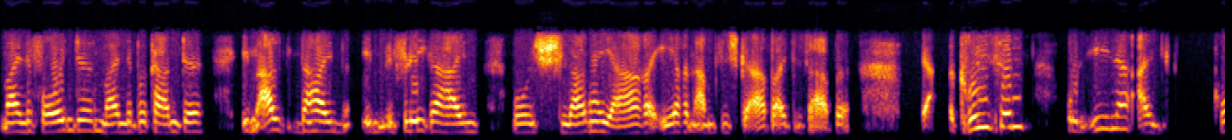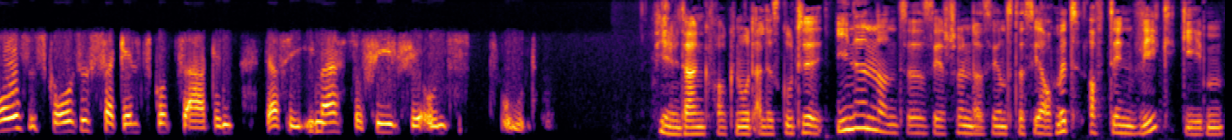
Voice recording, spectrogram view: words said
meine Freunde, meine Bekannte im Altenheim, im Pflegeheim, wo ich lange Jahre ehrenamtlich gearbeitet habe, grüßen und Ihnen ein großes, großes Vergelt's Gott sagen, dass Sie immer so viel für uns tun. Vielen Dank, Frau Knot. Alles Gute Ihnen und äh, sehr schön, dass Sie uns das hier auch mit auf den Weg geben.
